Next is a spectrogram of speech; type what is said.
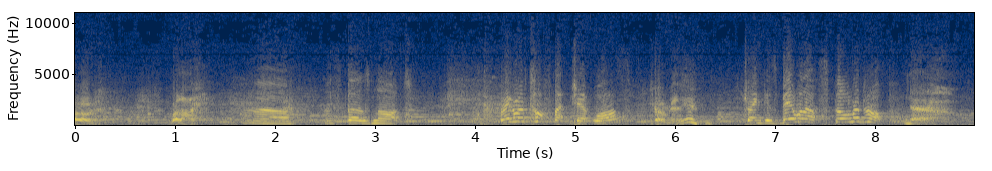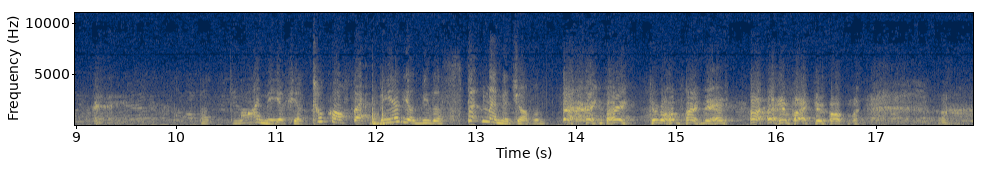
oh, well, I... Oh, I suppose not. Regular tough, that jet was. Oh, really? Drank his beer without spilling a drop. No. But blimey, if you took off that beard, you'd be the spitting image of him. if I took off my beard, if I took off my...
